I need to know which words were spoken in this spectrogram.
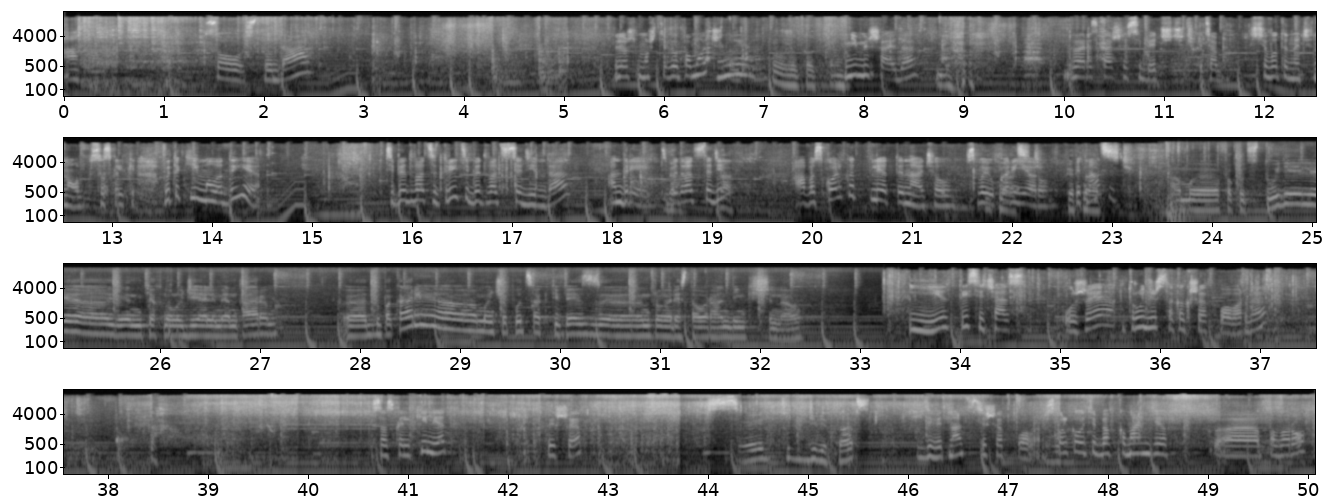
Ага. Соус туда. Леш, может тебе помочь? что-то? Тоже как-то. Не мешай, да? Давай расскажешь о себе чуть-чуть хотя бы. С чего ты начинал? Со скольки? Вы такие молодые. Тебе 23, тебе 21, да? Андрей, тебе 21? да. А во сколько lет ты начал свою 15. карьеру? 15. Am uh, făcut studiile în tehnologie alimentară, după care am început să activez într-un restaurant din Chișinău. И ты сейчас уже трудишься как шеф-повар, да? Да. Со скольки лет ты шеф? С 19. С 19 шеф-повар. Сколько у тебя в команде э, поваров?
